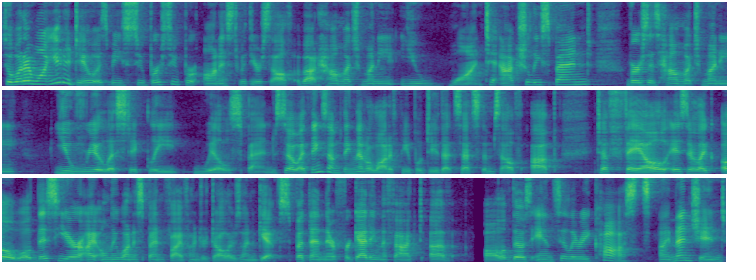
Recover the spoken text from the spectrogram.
So, what I want you to do is be super, super honest with yourself about how much money you want to actually spend versus how much money you realistically will spend. So I think something that a lot of people do that sets themselves up to fail is they're like, oh, well, this year I only want to spend $500 on gifts. But then they're forgetting the fact of all of those ancillary costs I mentioned.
